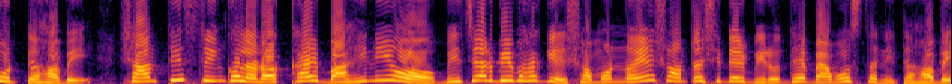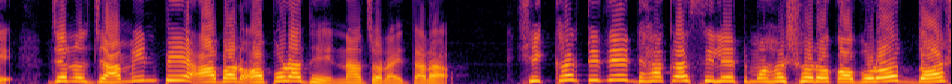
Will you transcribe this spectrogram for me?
করতে হবে। শান্তি শৃঙ্খলা রক্ষায় বাহিনী ও বিচার বিভাগের সমন্বয়ে সন্ত্রাসীদের বিরুদ্ধে ব্যবস্থা নিতে হবে, যেন জামিন পেয়ে আবার অপরাধে না জড়ায় তারা। শিক্ষার্থীদের ঢাকা সিলেট মহাসড়ক অবরোধ দশ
